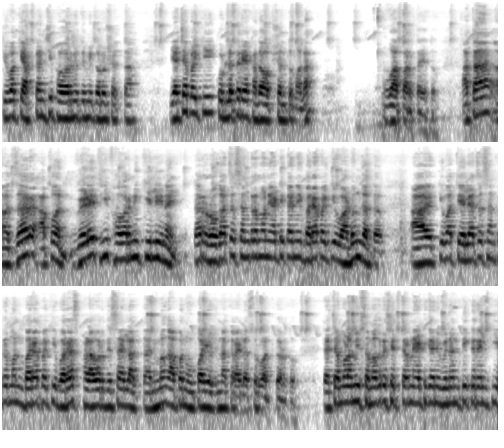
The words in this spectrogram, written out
किंवा कॅप्टनची फवारणी तुम्ही करू शकता. याच्यापैकी कुठलं तरी एखादा ऑप्शन तुम्हाला वापरता येतो. आता जर आपण वेळेत ही फवारणी केली नाही तर रोगाचं संक्रमण या ठिकाणी बऱ्यापैकी वाढून जातं. किंवा तेल्याचं संक्रमण बऱ्यापैकी बऱ्याच फळावर दिसायला लागतं आणि मग आपण उपाययोजना करायला सुरुवात करतो. त्याच्यामुळे मी समग्र शेतकऱ्यांना या ठिकाणी विनंती करेल की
